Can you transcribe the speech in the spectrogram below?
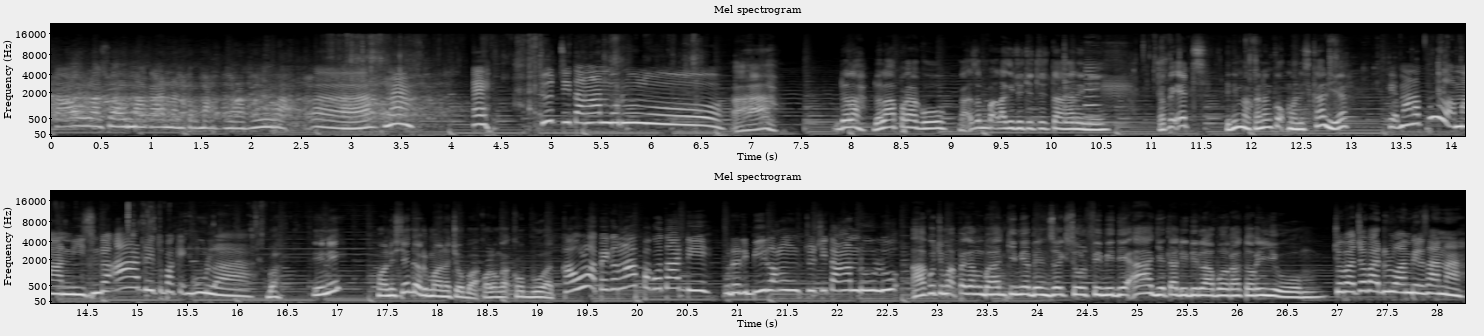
kau, lah soal makanan termar pura-pura. Eh, nah, eh, cuci tanganmu dulu. Ah, udahlah, udah lapar aku. Nggak sempat lagi cuci-cuci tangan ini. Tapi Eits, ini makanan kok manis sekali ya? Kayak mana pula manis? Nggak ada itu pakai gula. Bah, ini manisnya dari mana coba? Kalau nggak kau buat? Kau lah pegang apa kau tadi? Udah dibilang cuci tangan dulu. Aku cuma pegang bahan kimia benzoik sulfimide aja tadi di laboratorium. Coba-coba dulu ambil sana.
